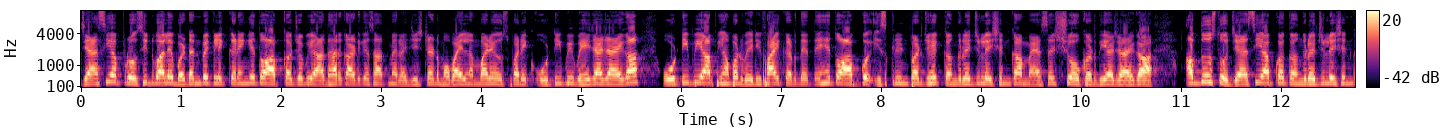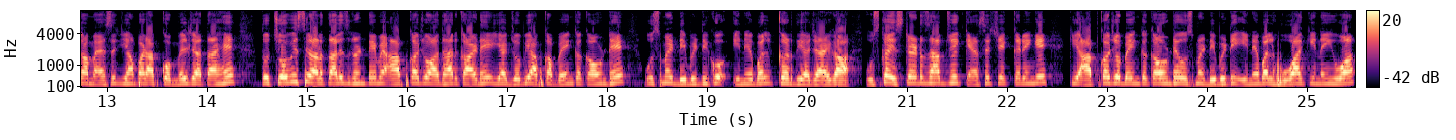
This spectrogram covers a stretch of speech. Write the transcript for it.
जैसे आप प्रोसीड वाले बटन पे क्लिक करेंगे तो आपका जो भी आधार कार्ड के साथ में रजिस्टर्ड मोबाइल नंबर है, उस पर एक ओटीपी भेजा जाएगा। ओटीपी आप यहाँ पर वेरीफाई कर देते हैं तो आपको स्क्रीन पर जो है कंग्रेचुलेशन का मैसेज शो कर दिया जाएगा। अब दोस्तों, जैसे ही आपका कंग्रेचुलेशन का मैसेज यहाँ पर आपको मिल जाता है तो 24 से 48 घंटे में आपका जो आधार कार्ड है या जो भी आपका बैंक अकाउंट है, उसमें डीबीटी को इनेबल कर दिया जाएगा। उसका स्टेटस आप जो है कैसे चेक करेंगे कि आपका जो बैंक अकाउंट है, उसमें डीबीटी इनेबल हुआ कि नहीं हुआ?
